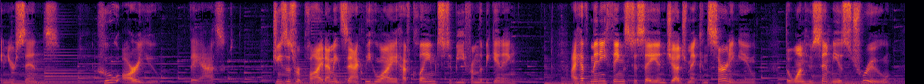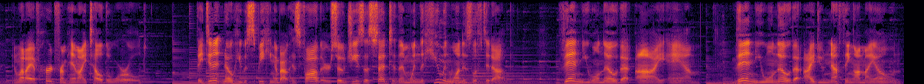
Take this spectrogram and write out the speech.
in your sins. Who are you? They asked. Jesus replied, I'm exactly who I have claimed to be from the beginning. I have many things to say in judgment concerning you. The one who sent me is true, and what I have heard from him I tell the world. They didn't know he was speaking about his Father, so Jesus said to them, When the human one is lifted up, then you will know that I am. Then you will know that I do nothing on my own,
